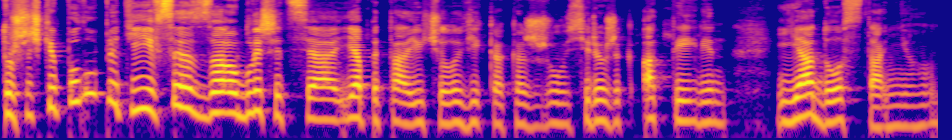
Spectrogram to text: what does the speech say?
трошечки полуплять і все заоблишиться. Я питаю чоловіка, кажу, Сережик, а ти він? Я до останнього.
